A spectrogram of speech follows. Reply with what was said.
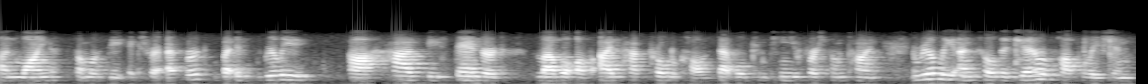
unwind some of the extra effort. But it really has a standard level of IPAC protocols that will continue for some time, really until the general population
